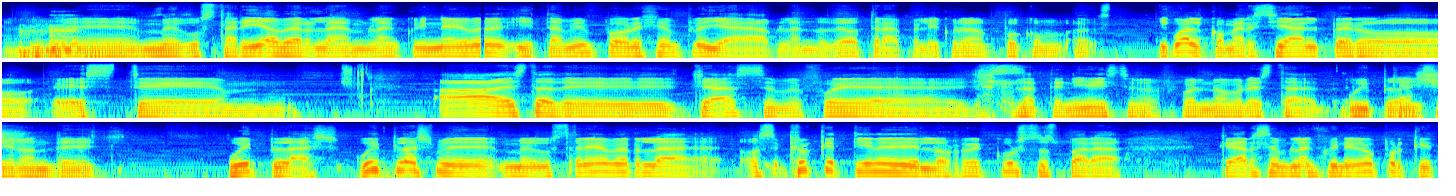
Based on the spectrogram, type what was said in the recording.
Me gustaría verla en blanco y negro. Y también, por ejemplo, ya hablando de otra película un poco igual comercial, pero este. Ah, esta de Jazz se me fue, eh, ya la tenía y se me fue el nombre. Esta Whiplash. hicieron de Whiplash. Whiplash me, me, gustaría verla. O sea, creo que tiene los recursos para quedarse en blanco y negro porque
